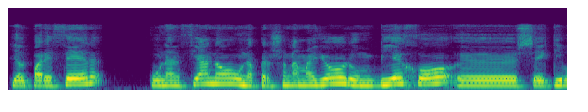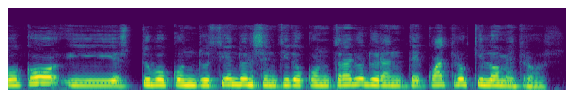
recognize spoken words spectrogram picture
y al parecer un anciano, una persona mayor, un viejo, eh, se equivocó y estuvo conduciendo en sentido contrario durante cuatro kilómetros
